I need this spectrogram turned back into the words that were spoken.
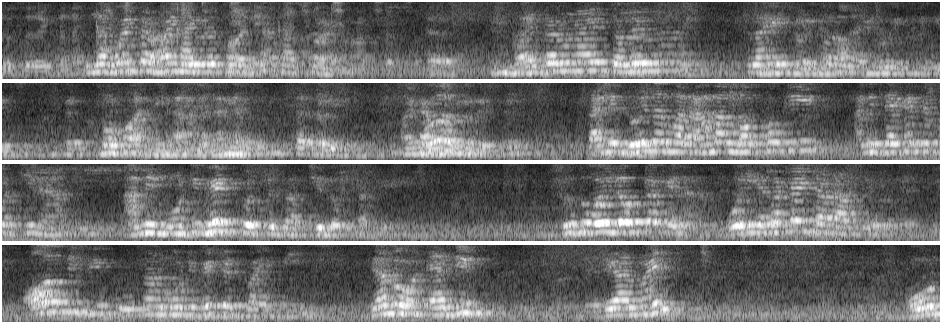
তো স্যার এখানে? না পয়েন্টার হয়নি কাজ হচ্ছে, হয়নি চলছে। কাজ হচ্ছে। আচ্ছা আচ্ছা স্লাইড তাহলে দুই নাম্বার আমার লক্ষ্য কি? আমি দেখাতে পারছি না আমি মোটিভেট করতে চাচ্ছি লোকটাকে। শুধু ওই লোকটাকে না, ওই এলাকায় যারা আছে all the peoples are motivated by me যেন as if they are my own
